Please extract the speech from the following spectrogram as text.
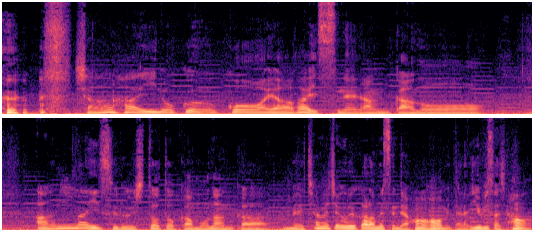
上海の空港はやばいっすね。なんかあのー案内する人とかもなんかめちゃめちゃ上から目線で「はんはん」みたいな指差し「はんはん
